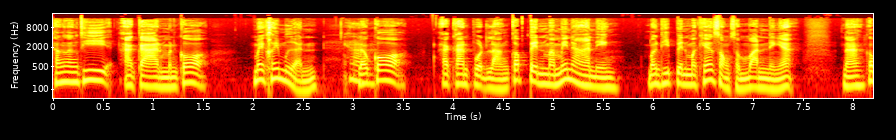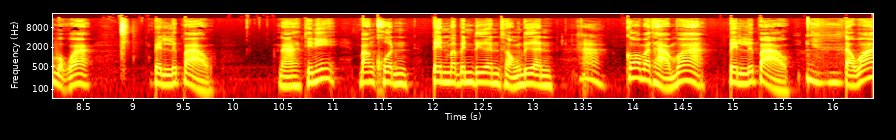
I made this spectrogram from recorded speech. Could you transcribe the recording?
ทั้งทั้งที่อาการมันก็ไม่ค่อยเหมือนค่ะแล้วก็ อาการปวดหลังก็เป็นมาไม่นานเอง บางทีเป็นมาแค่สองสาวันอย่างเงี้ยนะก็บอกว่าเป็นหรือเปล่านะทีนี้บางคนเป็นมาเป็นเดือนสองเดือนค่ะก็มาถามว่าเป็นหรือเปล่า แต่ว่า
